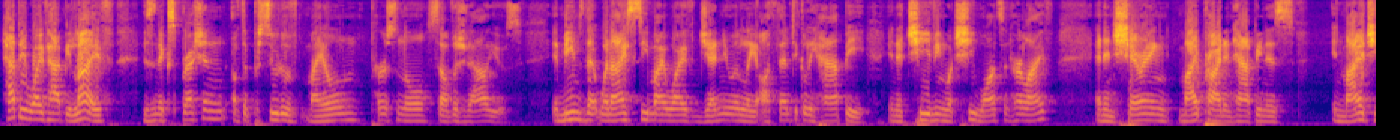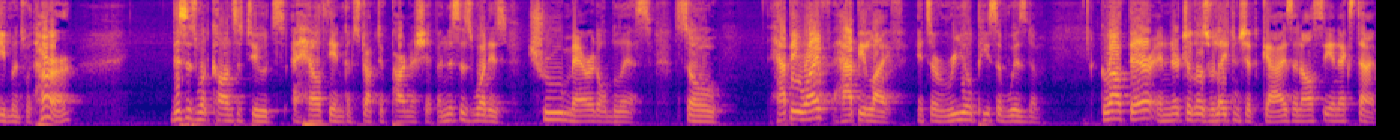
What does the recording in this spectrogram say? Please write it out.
Happy wife, happy life is an expression of the pursuit of my own personal selfish values. It means that when I see my wife genuinely, authentically happy in achieving what she wants in her life and in sharing my pride and happiness in my achievements with her, this is what constitutes a healthy and constructive partnership. And this is what is true marital bliss. So, happy wife, happy life. It's a real piece of wisdom. Go out there and nurture those relationships, guys, and I'll see you next time.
